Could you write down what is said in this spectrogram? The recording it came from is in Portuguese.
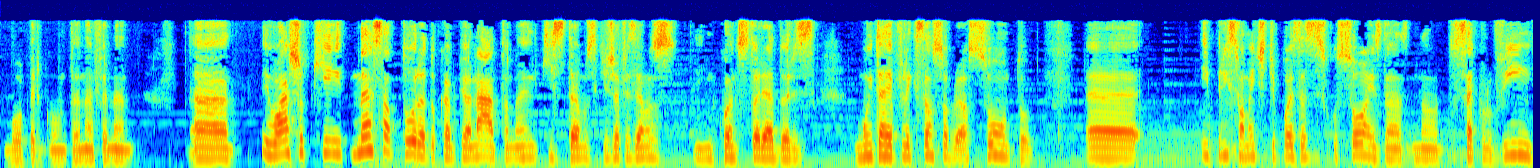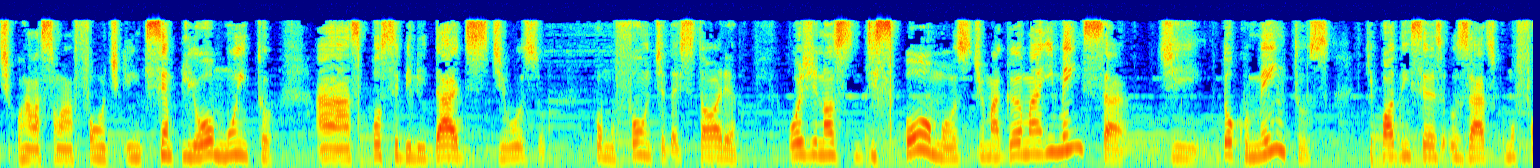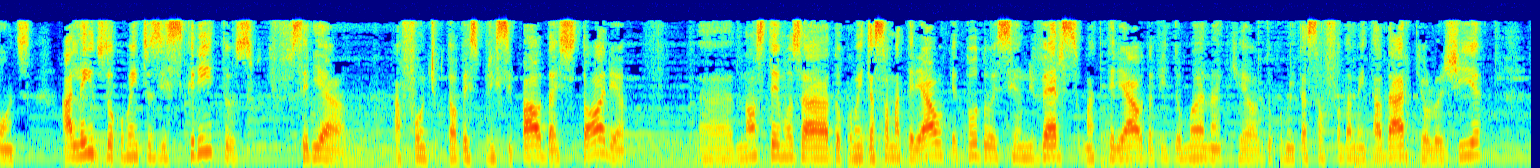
Boa pergunta, né, Fernando? Uh, eu acho que nessa altura do campeonato, né, que estamos, que já fizemos enquanto historiadores muita reflexão sobre o assunto, uh, e principalmente depois das discussões no, do século XX com relação à fonte, em que se ampliou muito as possibilidades de uso como fonte da história, hoje nós dispomos de uma gama imensa de documentos que podem ser usados como fontes. Além dos documentos escritos, que seria a fonte talvez principal da história, Uh, nós temos a documentação material, que é todo esse universo material da vida humana, que é a documentação fundamental da arqueologia,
